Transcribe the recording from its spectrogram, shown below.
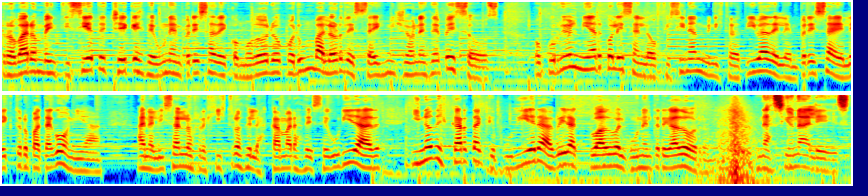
robaron 27 cheques de una empresa de Comodoro por un valor de 6 millones de pesos. Ocurrió el miércoles en la oficina administrativa de la empresa Electro Patagonia. Analizan los registros de las cámaras de seguridad y no descarta que pudiera haber actuado algún entregador. Nacionales.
